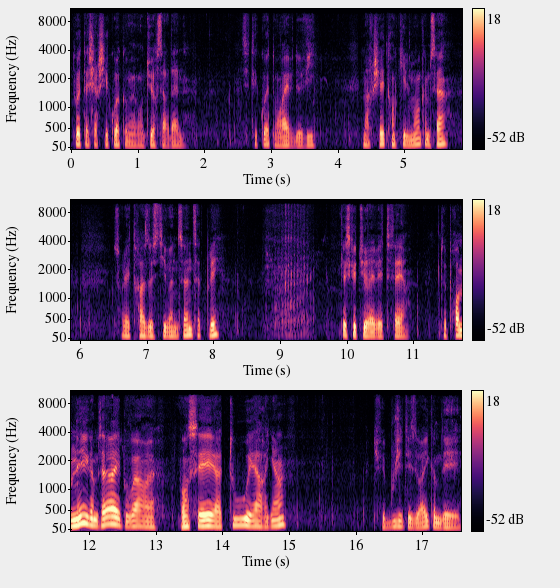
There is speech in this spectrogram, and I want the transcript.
Toi, t'as cherché quoi comme aventure, Sardane C'était quoi ton rêve de vie? Marcher tranquillement comme ça? Sur les traces de Stevenson, ça te plaît? Qu'est-ce que tu rêvais de faire? Te promener comme ça et pouvoir euh, penser à tout et à rien Tu fais bouger tes oreilles comme des,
